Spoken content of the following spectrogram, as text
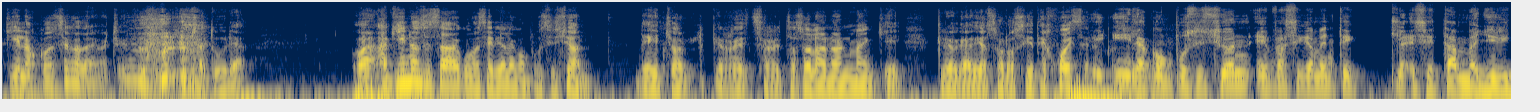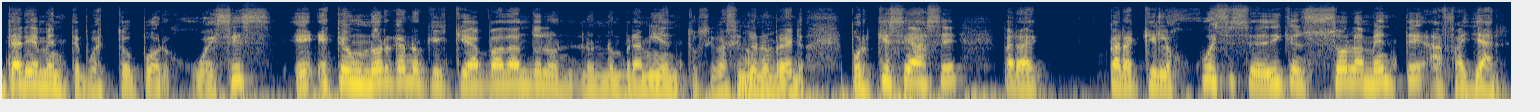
Que los consejos de la magistratura. Bueno, aquí no se sabe cómo sería la composición. De hecho, se rechazó la norma en que creo que había solo siete jueces. Y, la composición es básicamente, si está mayoritariamente puesto por jueces, e, este es un órgano que, que va dando los, nombramientos y va haciendo nombramientos. ¿Por qué se hace? Para, para que los jueces se dediquen solamente a fallar.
